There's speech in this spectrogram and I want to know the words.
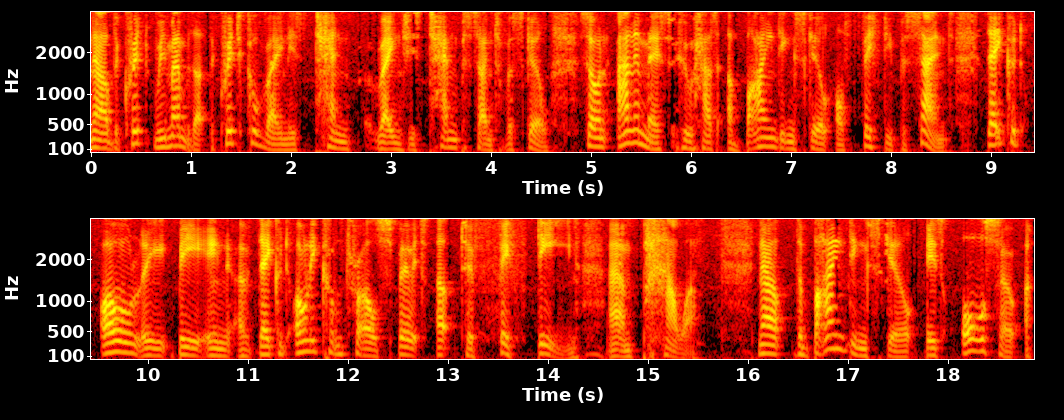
Now, the crit remember that the critical range is 10 range is 10% of a skill. So an animist who has a binding skill of 50%, they could only be in, uh, they could only control spirits up to 15 um, power. Now, the binding skill is also a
